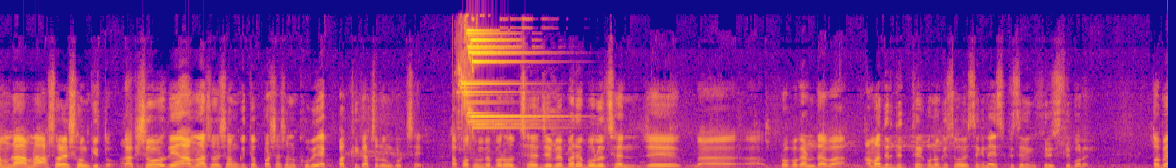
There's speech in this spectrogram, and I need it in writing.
আমরা আমরা আসলে শঙ্কিত। ডাকসু নিয়ে আমরা আসলে শঙ্কিত, প্রশাসন খুবই একপাক্ষিক আচরণ করছে। প্রথম ব্যাপার হচ্ছে, যে ব্যাপারে বলেছেন যে প্রপাকাণ্ডা বা আমাদের দিক থেকে কোনো কিছু হয়েছে কিনা স্পেসিফিক ফিরিস্তি বলেন। তবে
